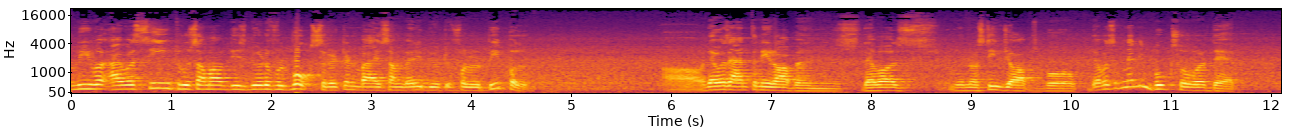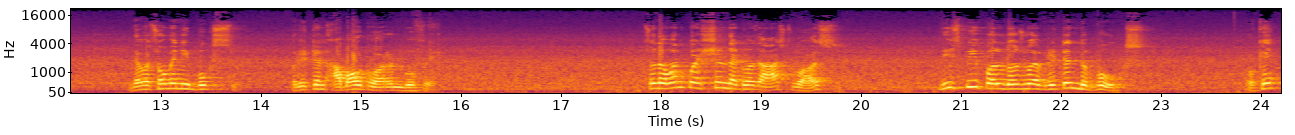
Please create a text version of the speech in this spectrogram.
we were I was seeing through some of these beautiful books written by some very beautiful people. Uh, there was Anthony Robbins, there was you know Steve Jobs book, there was many books over there. There were so many books written about Warren Buffett. So, the one question that was asked was these people, those who have written the books, okay,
